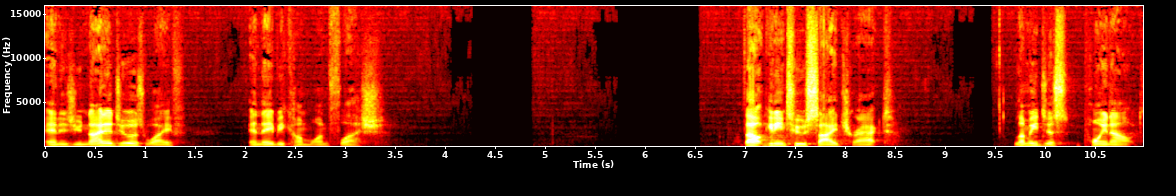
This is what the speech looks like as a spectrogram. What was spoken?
and is united to his wife and they become one flesh. Without getting too sidetracked, let me just point out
